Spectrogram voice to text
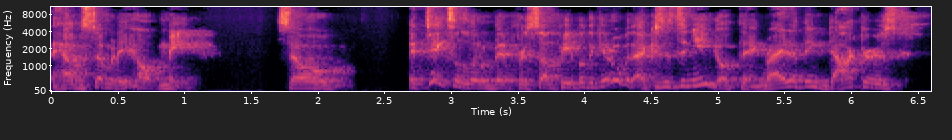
have somebody help me. So it takes a little bit for some people to get over that because it's an ego thing, right? I think doctors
